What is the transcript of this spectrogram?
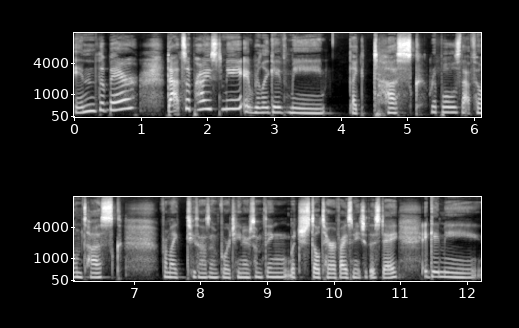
in the bear. That surprised me. It really gave me like Tusk ripples, that film Tusk from like 2014 or something, which still terrifies me to this day. It gave me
